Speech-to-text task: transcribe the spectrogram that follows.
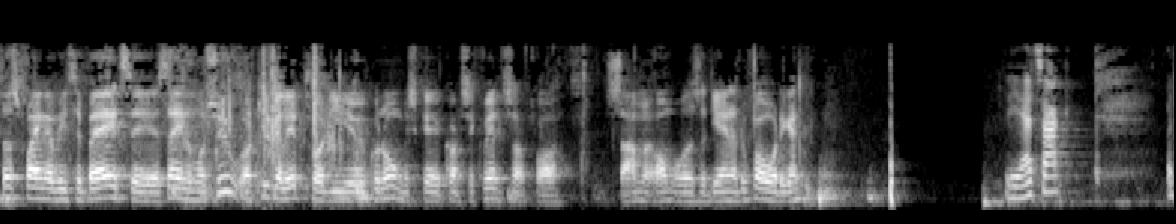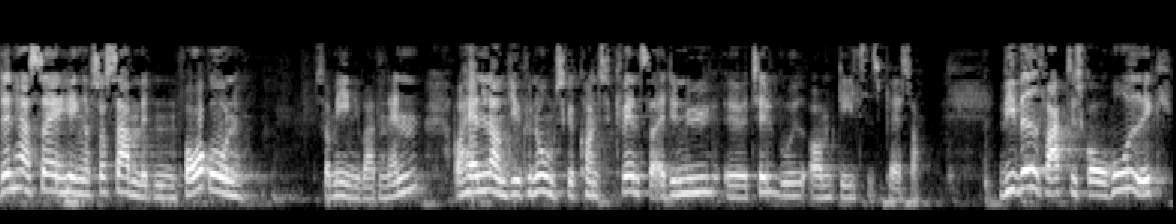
Så springer vi tilbage til sag nummer 7 og kigger lidt på de økonomiske konsekvenser for samme område. Så Diana, du får ordet igen. Ja, tak. Og den her sag hænger så sammen med den foregående, som egentlig var den anden, og handler om de økonomiske konsekvenser af det nye øh, tilbud om deltidspladser. Vi ved faktisk overhovedet ikke,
